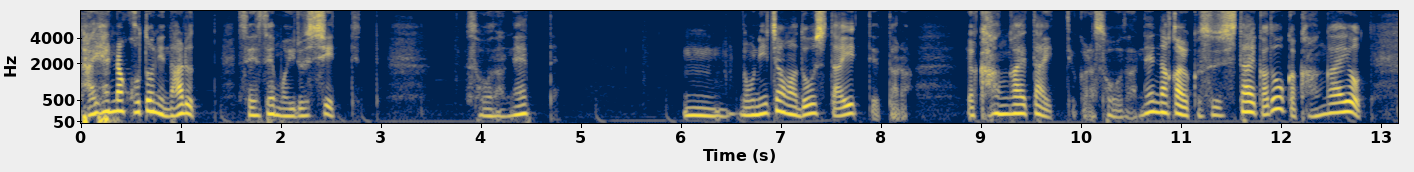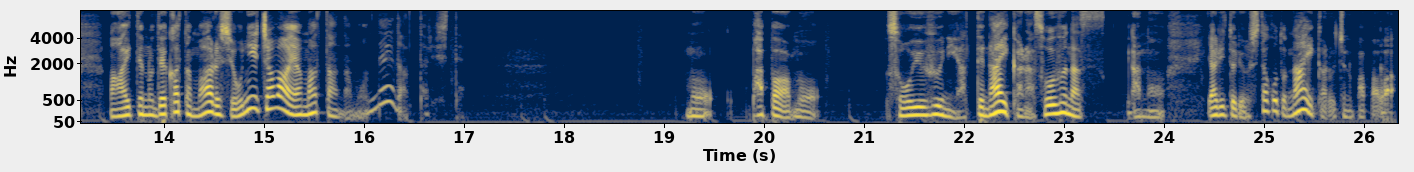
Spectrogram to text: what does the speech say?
大変なことになる先生もいるしって言って。そうだねって。うんお兄ちゃんはどうしたいって言ったらいや考えたいって言うからそうだね仲良くしたいかどうか考えようって、まあ、相手の出方もあるしお兄ちゃんは謝ったんだもんねだったりして。もうパパはもうそういうふうにやってないからそういうふうなあのやり取りをしたことないからうちのパパは。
